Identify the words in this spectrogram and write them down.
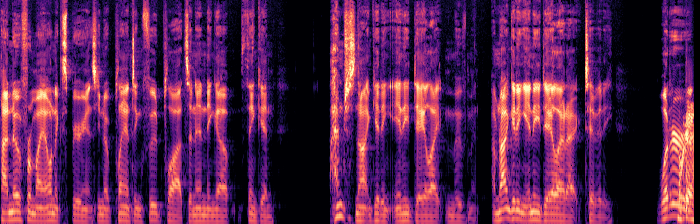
I know from my own experience, you know, planting food plots and ending up thinking, I'm just not getting any daylight movement. I'm not getting any daylight activity. What are okay.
